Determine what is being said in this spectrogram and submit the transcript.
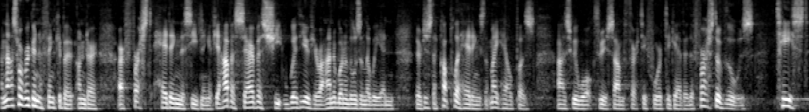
And that's what we're going to think about under our first heading this evening. If you have a service sheet with you, if you're handed one of those on the way in, there are just a couple of headings that might help us as we walk through Psalm 34 together. The first of those, taste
